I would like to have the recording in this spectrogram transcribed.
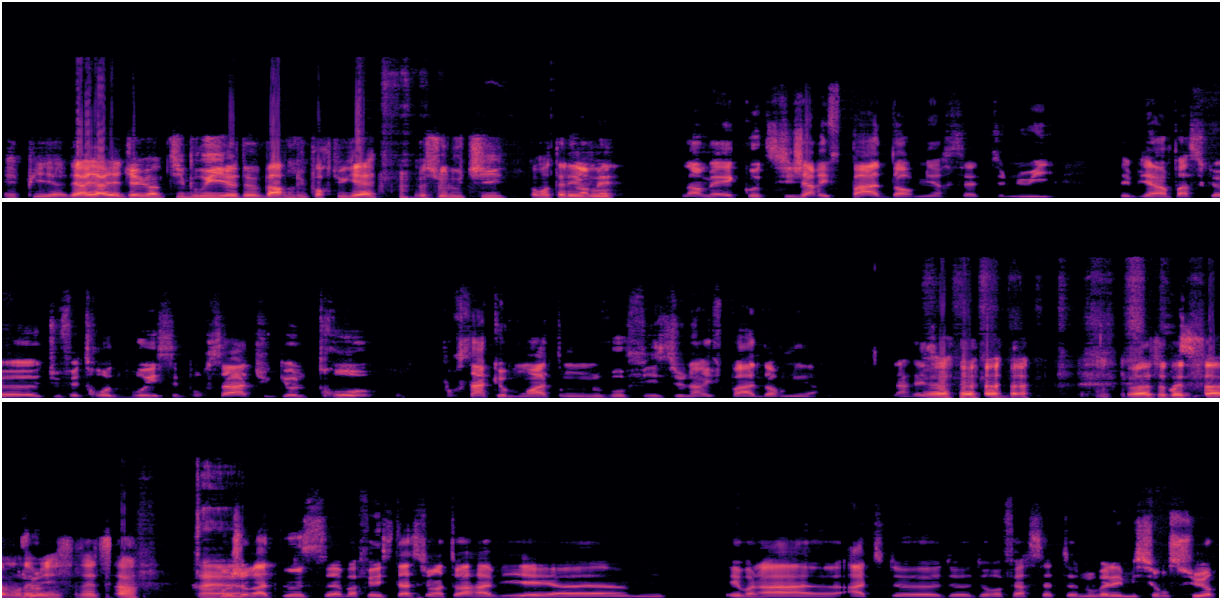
Et puis, euh, derrière, il y a déjà eu un petit bruit de barbe du portugais. Monsieur Lucci, comment allez-vous? Non mais écoute, si j'arrive pas à dormir cette nuit, c'est bien parce que tu fais trop de bruit, c'est pour ça, tu gueules trop. C'est pour ça que moi, ton nouveau fils, je n'arrive pas à dormir. La raison. ouais, ça doit être ça, mon ami. Ça doit être ça. Euh, Bonjour à tous, euh, bah, félicitations à toi, ravi et, euh, et voilà, euh, hâte de, de, de refaire cette nouvelle émission sur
